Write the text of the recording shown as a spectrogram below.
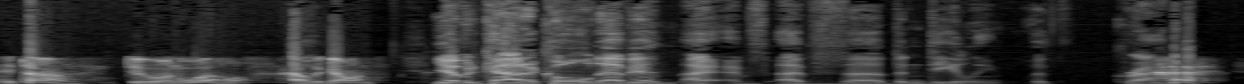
Hey Tom, doing well. How's it going? You haven't caught a cold, have you? I, I've I've uh, been dealing with crap.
